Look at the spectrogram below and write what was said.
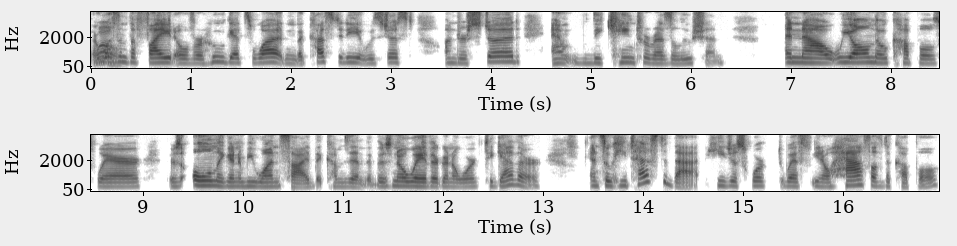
There Whoa. wasn't the fight over who gets what and the custody. It was just understood and they came to a resolution. And now we all know couples where there's only going to be one side that comes in. that There's no way they're going to work together. And so he tested that. He just worked with, you know, half of the couple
